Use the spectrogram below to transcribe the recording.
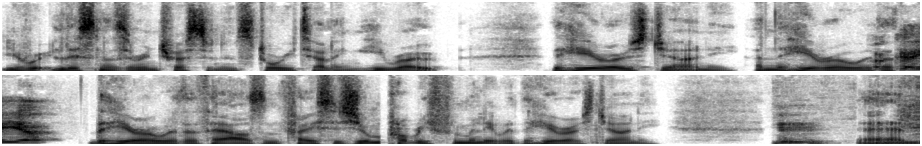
your listeners are interested in storytelling. He wrote the hero's journey and the hero with okay, a, yeah. the hero with a thousand faces. You're probably familiar with the hero's journey. Mm. And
